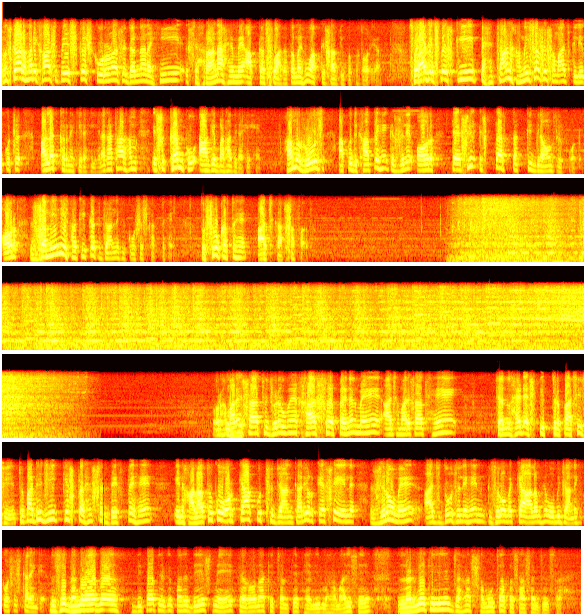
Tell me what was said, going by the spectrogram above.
नमस्कार, हमारी खास पेशकश कोरोना से डरना नहीं, सहराना है, मैं आपका स्वागत। मैं हूँ आपके साथ दीपक भतौरिया स्वराज एक्सप्रेस की पहचान हमेशा से समाज के लिए कुछ अलग करने की रही है। लगातार हम इस क्रम को आगे बढ़ा भी रहे हैं। हम रोज आपको दिखाते हैं कि ज़िले और तहसील स्तर तक की ग्राउंड रिपोर्ट और जमीनी हकीकत जानने की कोशिश करते हैं। तो शुरू करते हैं आज का सफ़र। हमारे साथ जुड़े हुए हैं। खास पैनल में आज हमारे साथ हैं channel head SP Tripathi ji. Tripathi ji, किस तरह से देखते हैं इन हालातों को और क्या कुछ जानकारी और कैसे इन जिलों में, आज दो ज़िले हैं, इन जिलों में क्या आलम है वो भी जानने की कोशिश करेंगे। विशेष धन्यवाद, दीपक, लेकिन पहले देश में कोरोना के चलते फैली महामारी से लड़ने के लिए जहाँ समूचा प्रशासन जूझ रहा है।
